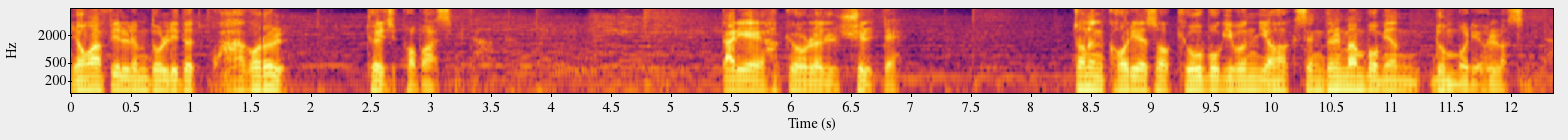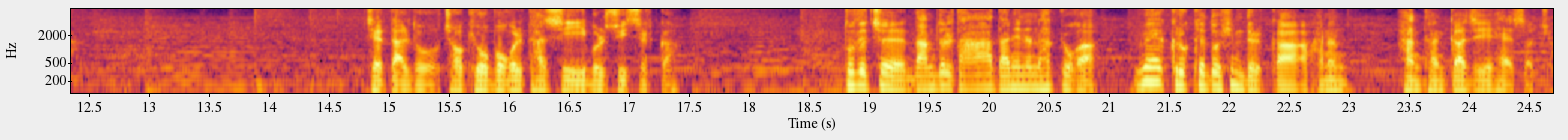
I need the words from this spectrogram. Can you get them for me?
영화 필름 돌리듯 과거를 되짚어 보았습니다. 딸이 학교를 쉴 때, 저는 거리에서 교복 입은 여학생들만 보면 눈물이 흘렀습니다. 제 딸도 저 교복을 다시 입을 수 있을까? 도대체 남들 다 다니는 학교가 왜 그렇게도 힘들까 하는 한탄까지 했었죠.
